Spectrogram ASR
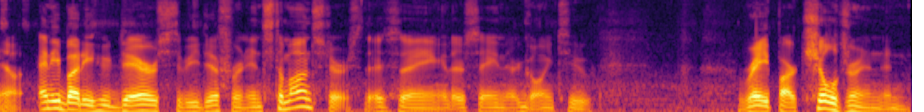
you know anybody who dares to be different into monsters. They're saying they're saying they're going to rape our children and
